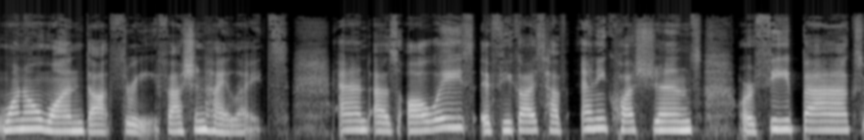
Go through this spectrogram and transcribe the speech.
101.3 Fashion Highlights. And as always, if you guys have any questions or feedbacks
